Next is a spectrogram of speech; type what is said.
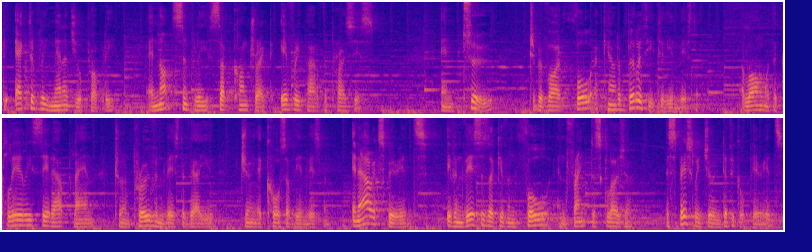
to actively manage your property and not simply subcontract every part of the process. And two, to provide full accountability to the investor, along with a clearly set out plan to improve investor value during the course of the investment. In our experience, if investors are given full and frank disclosure, especially during difficult periods,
